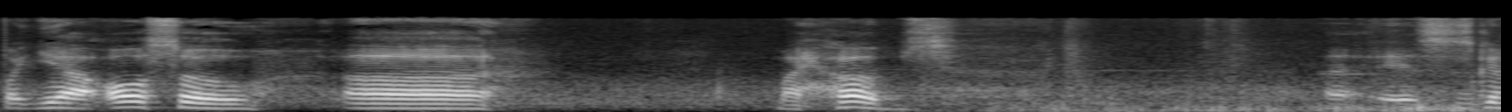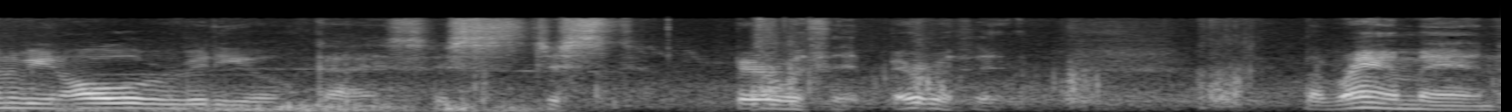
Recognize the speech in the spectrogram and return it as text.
but yeah, also uh, my hubs. Uh, this is going to be an all over video, guys. Just, just bear with it. Bear with it. The Ram Man.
